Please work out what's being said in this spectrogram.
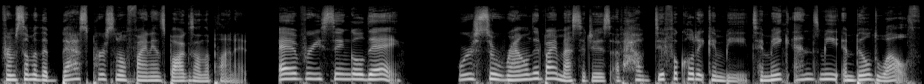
from some of the best personal finance blogs on the planet every single day. We're surrounded by messages of how difficult it can be to make ends meet and build wealth.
